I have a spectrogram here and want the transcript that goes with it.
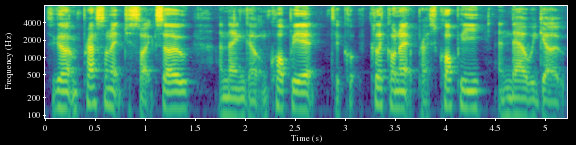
So go and press on it just like so, and then go and copy it, to click on it, press copy, and there we go.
